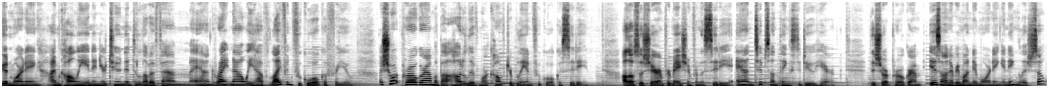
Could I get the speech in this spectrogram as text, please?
Good morning. I'm Colleen, and you're tuned into Love FM. And right now we have Life in Fukuoka for you, a short program about how to live more comfortably in Fukuoka City. I'll also share information from the city and tips on things to do here. This short program is on every Monday morning in English, so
